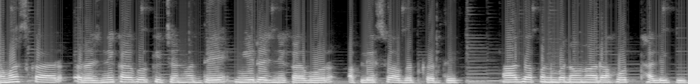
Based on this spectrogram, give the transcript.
नमस्कार रजनी काळभोर किचनमध्ये मी रजनी काळभोर आपले स्वागत करते. आज आपण बनवणार आहोत थालीपीठ.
